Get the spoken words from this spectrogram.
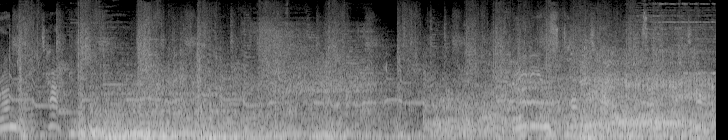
Are under attack. Radiant's top tower is under attack.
